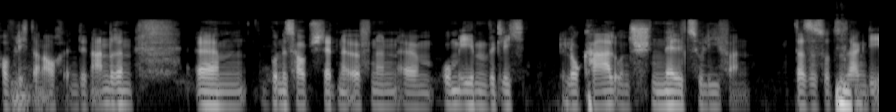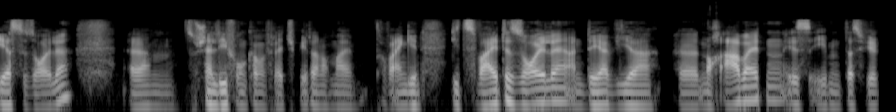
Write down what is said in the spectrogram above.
hoffentlich dann auch in den anderen ähm, Bundeshauptstädten eröffnen, ähm, um eben wirklich lokal und schnell zu liefern. Das ist sozusagen mhm. die erste Säule. Ähm, zur Schnelllieferung können wir vielleicht später nochmal drauf eingehen. Die zweite Säule, an der wir äh, noch arbeiten, ist eben, dass wir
